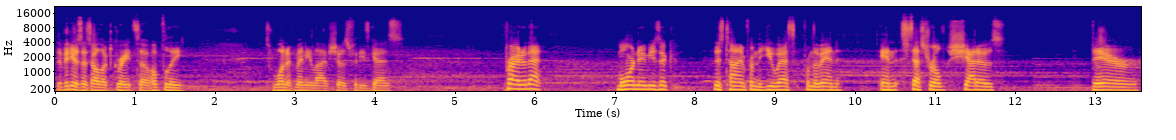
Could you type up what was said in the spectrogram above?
The videos I saw looked great, so hopefully it's one of many live shows for these guys. Prior to that, more new music, this time from the US, from the band Ancestral Shadows. Their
